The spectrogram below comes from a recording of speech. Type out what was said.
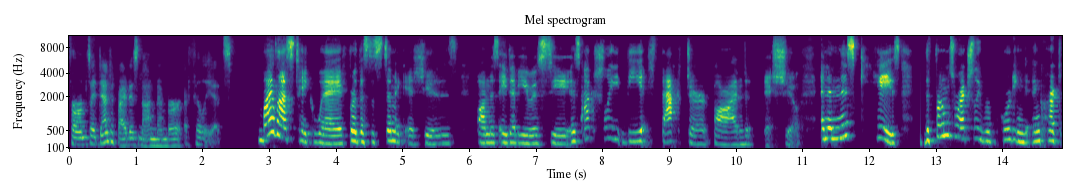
firms identified as non member affiliates my last takeaway for the systemic issues on this AWSC is actually the factor bond issue. And in this case, the firms were actually reporting the incorrect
